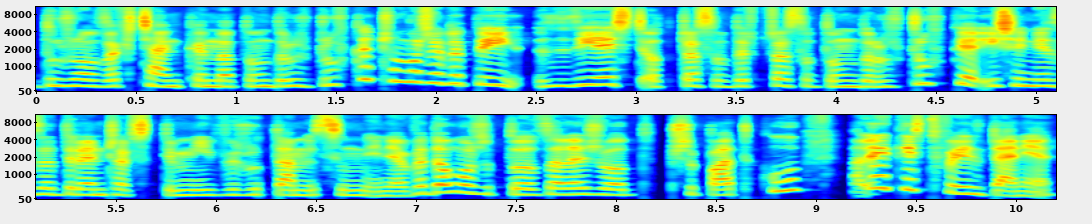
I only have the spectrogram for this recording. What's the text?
dużą zachciankę na tą drożdżówkę, czy może lepiej zjeść od czasu do czasu tą drożdżówkę i się nie zadręczać tymi wyrzutami sumienia? Wiadomo, że to zależy od przypadku, ale jakie jest twoje zdanie?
